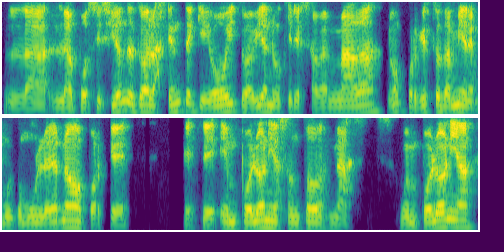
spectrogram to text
la, la, posición de toda la gente que hoy todavía no quiere saber nada, ¿no? porque esto también es muy común leer, no, porque este, en Polonia son todos nazis, o en Polonia...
